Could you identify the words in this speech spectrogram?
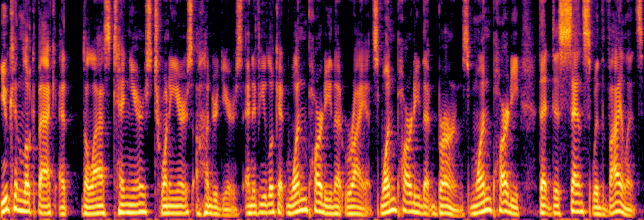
You can look back at the last 10 years, 20 years, 100 years, and if you look at one party that riots, one party that burns, one party that dissents with violence,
